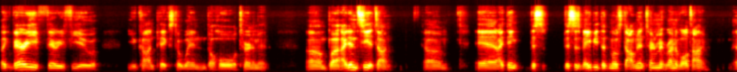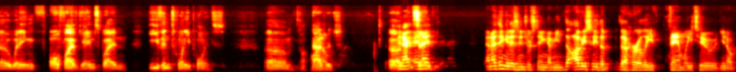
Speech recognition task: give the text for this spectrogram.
like very very few UConn picks to win the whole tournament, um, but I didn't see a ton. Um, and I think this this is maybe the most dominant tournament run of all time, uh, winning all five games by an even twenty points um, average. Uh, and I insane. and I and I think it is interesting. I mean, the, obviously the the Hurley family too, you know,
